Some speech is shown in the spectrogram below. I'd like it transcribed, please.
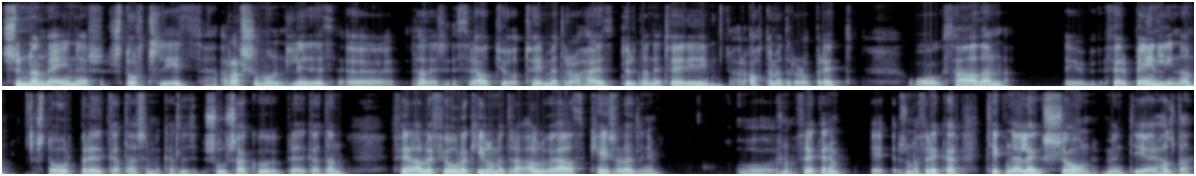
sunnan megin er stort hlið, Rashomon hliðið, uh, það er 32 metrar á hæð, turnarnir tveir í því, 8 metrar á breytt og þaðan fer beinlína, stór breyðgata sem er kallið Susaku breyðgatan, fer alveg fjóra kílometra alveg að keisaröðlinni og svona frekar, svona frekar tignaleg sjón myndi ég halda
